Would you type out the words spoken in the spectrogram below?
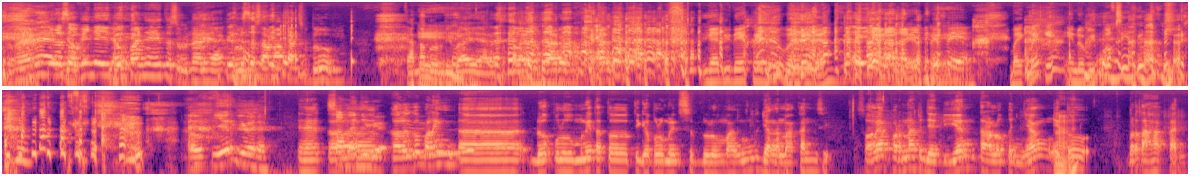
Sebenarnya Filosofinya itu. Jawabannya itu sebenarnya belum bisa makan sebelum karena belum dibayar. Setelah itu baru makan. Nggak di DP dulu berarti kan? Iya, nggak di DP ya. Baik-baik ya Indo Beatbox ya. Kalau Pierre gimana? Ya, Sama kalau juga. kalau gue paling eh, 20 menit atau 30 menit sebelum manggung tuh jangan makan sih. Soalnya pernah kejadian terlalu kenyang itu bertahakan.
